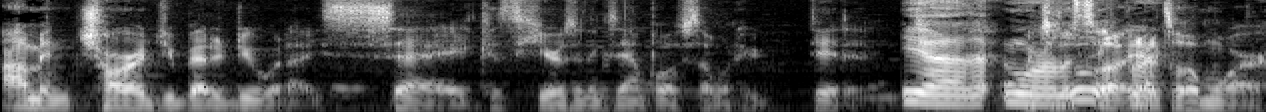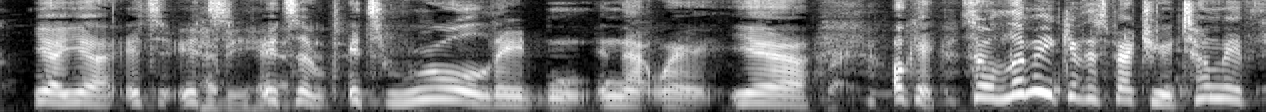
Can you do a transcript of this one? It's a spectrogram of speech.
I'm in charge. You better do what I say because here's an example of someone who didn't. Yeah, that is a little, yeah, it's a little more. Yeah, yeah, it's it's it's a it's rule laden in that way. Yeah. Right. Okay, so let me give this back to you. Tell me if,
